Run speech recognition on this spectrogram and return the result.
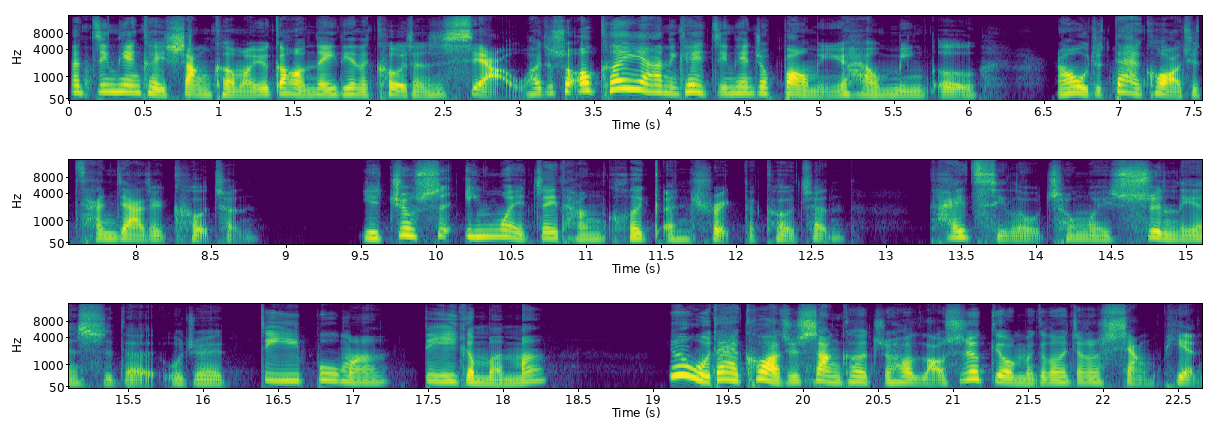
那今天可以上课吗？因为刚好那一天的课程是下午，他就说，哦，可以啊，你可以今天就报名，因为还有名额。然后我就带扣啊去参加这个课程，也就是因为这堂 Click and Trick 的课程，开启了我成为训练师的，我觉得第一步吗？第一个门吗？因为我带扣啊去上课之后，老师就给我们一个东西叫做响片。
